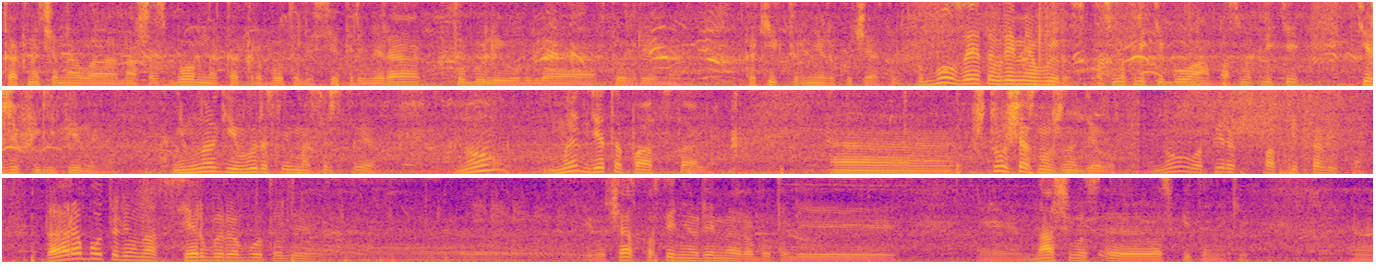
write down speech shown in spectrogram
как начинала наша сборная, как работали все тренера, кто были у руля в то время, в каких турнирах участвовали. Футбол за это время вырос. Посмотрите Гуам, посмотрите те же Филиппины. Немногие выросли в мастерстве. Но мы где-то поотстали. Э, Что сейчас нужно делать? Ну, во-первых, по специалистам. Да, работали у нас, сербы работали. э, И вот сейчас в последнее время работали э, наши вос- воспитанники. Э,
